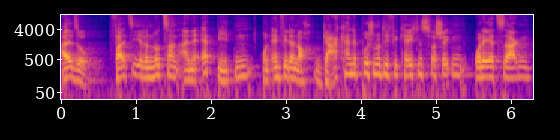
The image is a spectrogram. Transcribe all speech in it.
Also, falls Sie Ihren Nutzern eine App bieten und entweder noch gar keine Push-Notifications verschicken oder jetzt sagen,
